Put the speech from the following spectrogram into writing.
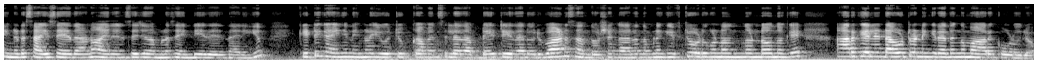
നിങ്ങളുടെ സൈസ് ഏതാണോ അതിനനുസരിച്ച് നമ്മൾ സെൻഡ് ചെയ്ത് തരുന്നതായിരിക്കും കിട്ടിക്കഴിഞ്ഞ് നിങ്ങൾ യൂട്യൂബ് കമൻസിൽ അത് അപ്ഡേറ്റ് ചെയ്താൽ ഒരുപാട് സന്തോഷം. കാരണം നമ്മൾ ഗിഫ്റ്റ് കൊടുക്കണമെന്നുണ്ടോ എന്നൊക്കെ ആർക്കെങ്കിലും ഡൗട്ട് ഉണ്ടെങ്കിൽ അതങ്ങ് മാറിക്കോളൂല്ലോ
